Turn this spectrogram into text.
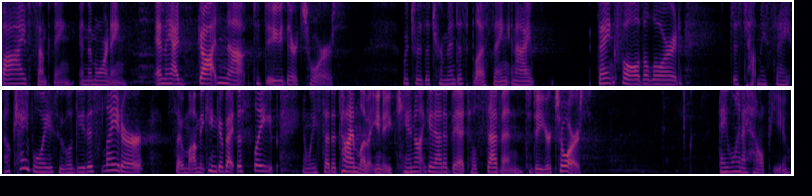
five something in the morning, and they had gotten up to do their chores, which was a tremendous blessing. And I thankful the Lord just help me say, okay, boys, we will do this later so mommy can go back to sleep. And we set a time limit. You know, you cannot get out of bed till seven to do your chores. They want to help you.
